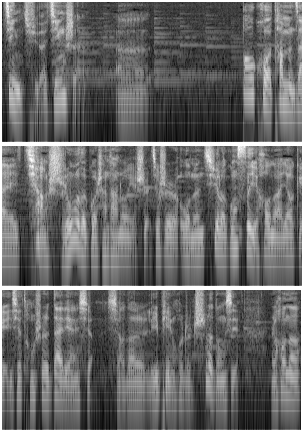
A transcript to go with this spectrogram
进取的精神，呃。包括他们在抢食物的过程当中也是，就是我们去了公司以后呢，要给一些同事带点小小的礼品或者吃的东西，然后呢，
